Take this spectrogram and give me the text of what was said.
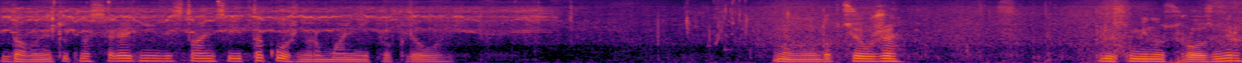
Да, вони тут на середній дистанції також нормальні прокльовують. Ну, так це вже плюс-мінус розмір.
